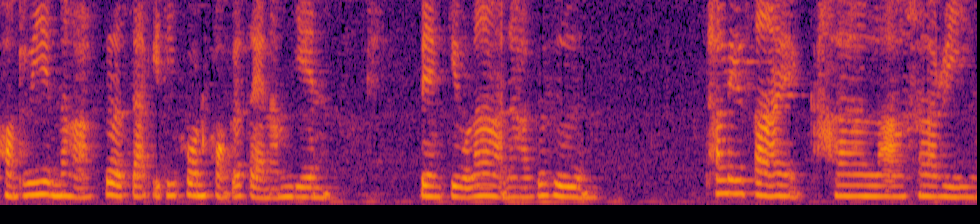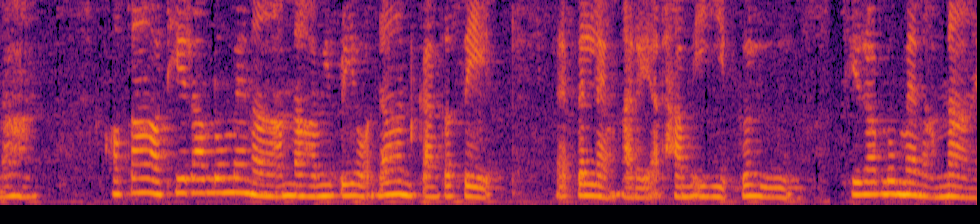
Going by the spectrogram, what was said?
ของทวีปนะคะ เกิดจากอิทธิพลของกระแสน้ำเย็นเบงกิลล่านะคะก็คือ ทะเลทรายคาลาฮารีนะคะข้อ 9 ที่ราบลุ่มแม่น้ำนะคะมีประโยชน์ด้านการเกษตร และเป็นแหล่งอารยธรรมอียิปต์ก็คือ ที่ราบลุ่มแม่น้ำไนาย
